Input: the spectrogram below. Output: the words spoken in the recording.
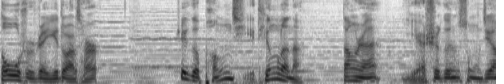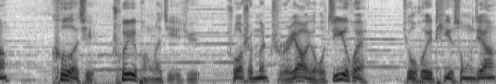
都是这一段词儿。这个彭起听了呢，当然也是跟宋江客气吹捧了几句，说什么只要有机会，就会替宋江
